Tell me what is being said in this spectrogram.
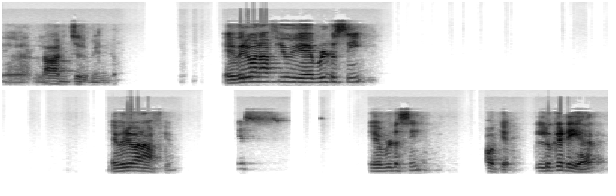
a larger window. Every one of you, you able to see? Every one of you. Yes. able to see okay look at here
